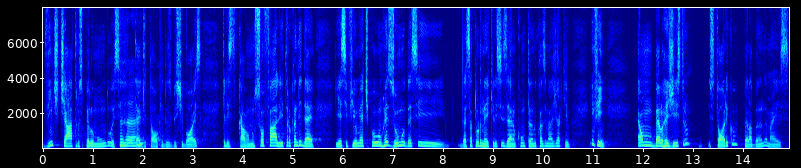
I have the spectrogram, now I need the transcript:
20 teatros pelo mundo esse TED Talk dos Beast Boys, que eles ficavam num sofá ali trocando ideia. E esse filme é tipo um resumo desse dessa turnê que eles fizeram contando com as imagens de arquivo. Enfim, é um belo registro histórico pela banda, mas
